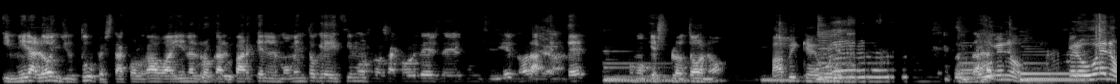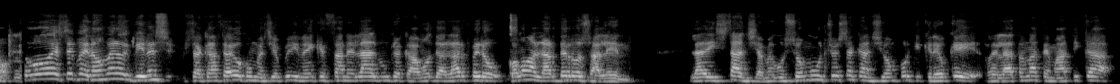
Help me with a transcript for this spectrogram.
Y míralo en YouTube, está colgado ahí en el Rock al Parque en el momento que hicimos los acordes de coincidir, ¿no? La gente como que explotó, ¿no? Papi, qué bueno. Bueno. Pero bueno, todo ese fenómeno y vienes, sacaste algo con Monsieur Pirinei que está en el álbum que acabamos de hablar, pero vamos a hablar de Rosalén. La distancia, me gustó mucho esa canción porque creo que relata una temática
